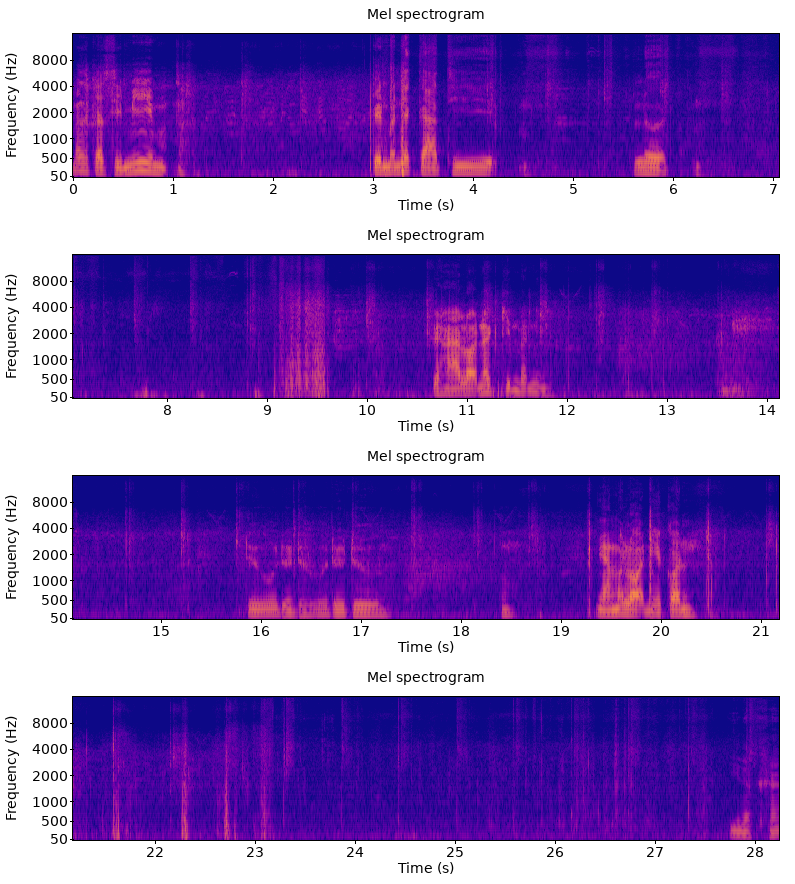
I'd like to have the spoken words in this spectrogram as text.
มันก็สิมีเป็นบรรยากาศที่เลิศ ไปหาเลาะน่ากินแบบนี้ ดูดูดูดูดูยังมาเลาะนี่ก่อนนี่นะคะ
